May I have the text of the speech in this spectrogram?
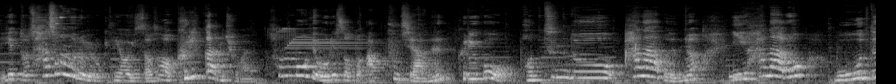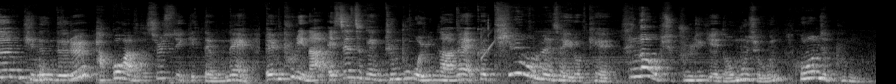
이게 또 사선으로 이렇게 되어 있어서 그립감이 좋아요. 손목이 오래 써도 아프지 않은 그리고 버튼도 하나거든요. 이 하나로 모든 기능들을 바꿔가면서 쓸 수 있기 때문에 앰플이나 에센스 그냥 듬뿍 올린 다음에 그 TV 화면에서 이렇게 생각 없이 굴리기에 너무 좋은 그런 제품입니다.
